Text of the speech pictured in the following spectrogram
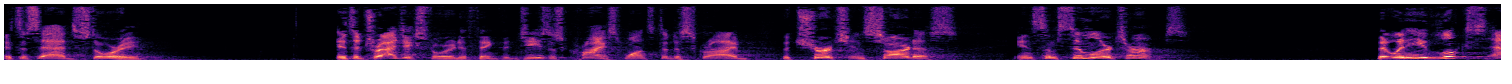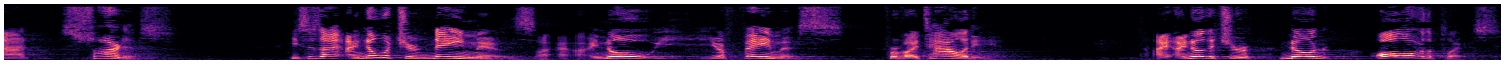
It's a sad story. It's a tragic story to think that Jesus Christ wants to describe the church in Sardis in some similar terms. That when he looks at Sardis, he says, I, I know what your name is. I, I, know you're famous for vitality. I, I know that you're known all over the place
